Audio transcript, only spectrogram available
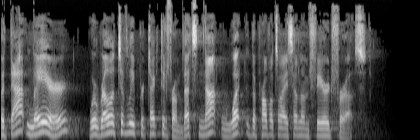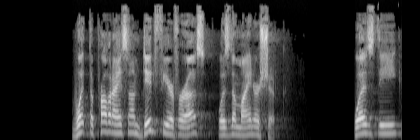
But that layer, we're relatively protected from. That's not what the Prophet ﷺ feared for us. What the Prophet ﷺ did fear for us was the minor shirk, was the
